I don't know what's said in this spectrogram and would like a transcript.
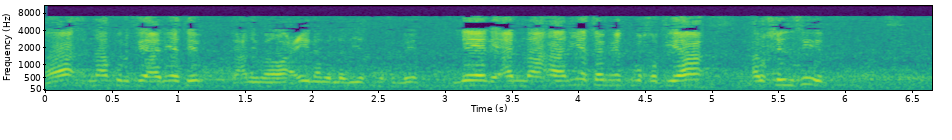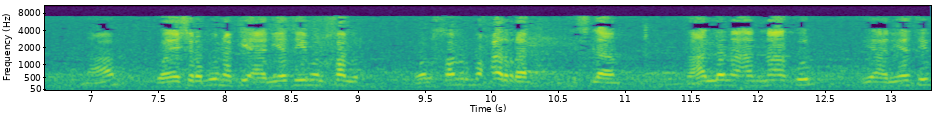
ها نأكل في آنيتهم؟ يعني مواعينهم الذي يطبخ به. ليه؟ لأن آنيتهم يطبخ فيها الخنزير. نعم. ويشربون في آنيتهم الخمر. والخمر محرم في الإسلام. فهل لنا أن نأكل في آنيتهم؟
